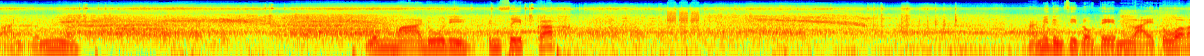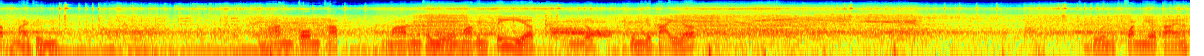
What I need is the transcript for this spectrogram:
ตายอีกแล้วเนี่ยลงมาดูดิ เป็นสิบครับ หายไม่ถึงสิบหรอกเต็มหลายตัวครับ หมายถึง มานกองทัพมาเป็นขโยงมาเป็นตี้ครับแล้วผมจะตายแล้วครับโดนฟันเมียตายนะ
